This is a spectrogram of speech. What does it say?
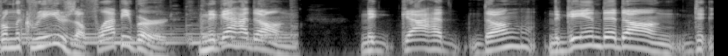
from the creators of Flappy Bird, Nagahadong, Nagahadong, Nagandadong.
